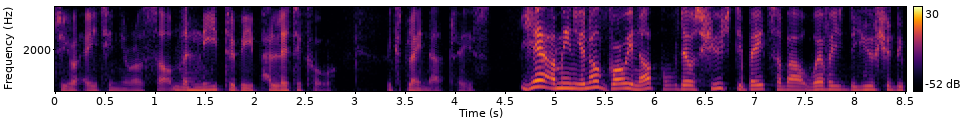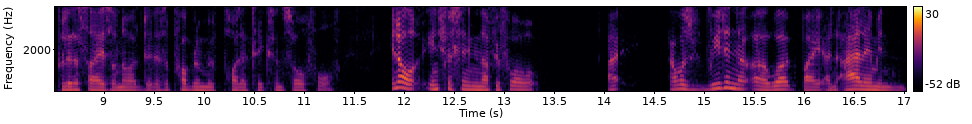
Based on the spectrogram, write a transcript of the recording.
to your 18 year old self. The need to be political. Explain that, please. Yeah, I mean, you know, growing up, there was huge debates about whether the youth should be politicized or not. There's a problem with politics and so forth. You know, interestingly enough, before I, I was reading a, work by an alim in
